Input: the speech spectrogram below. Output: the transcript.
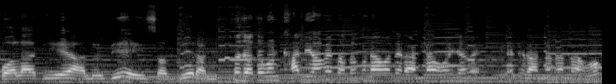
কলা দিয়ে, আলু দিয়ে, এই সব দিয়ে রান্না। তো যতক্ষণ খালি হবে ততক্ষণ আমাদের রান্না হয়ে যাবে। ঠিক আছে? রান্না টান্না হোক।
